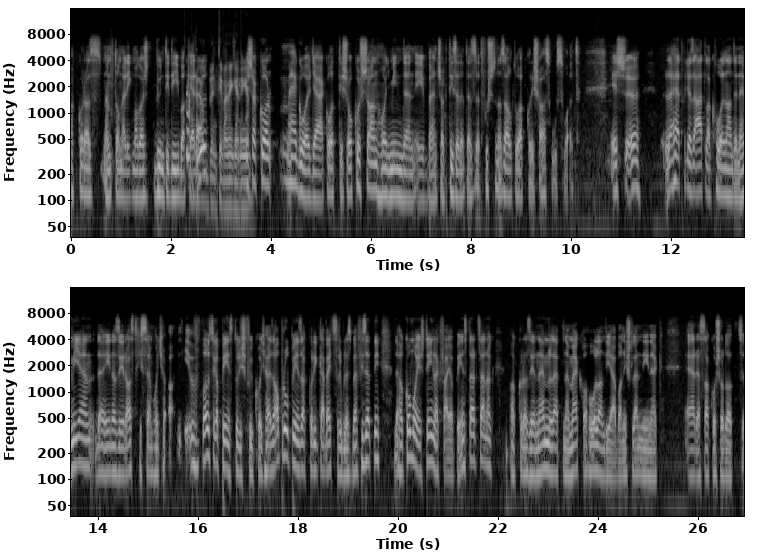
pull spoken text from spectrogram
akkor az nem tudom, elég magas bünti díjba kerül. Bünti van, igen, igen. És akkor megoldják ott is okosan, hogy minden évben csak 15 ezeret fusson az autó, akkor is az 20 volt. És lehet, hogy az átlag holland nem ilyen, de én azért azt hiszem, hogy valószínűleg a pénztől is függ, hogyha ez apró pénz, akkor inkább egyszerűbb lesz befizetni, de ha komoly és tényleg fáj a pénztárcának, akkor azért nem lepne meg, ha Hollandiában is lennének erre szakosodott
